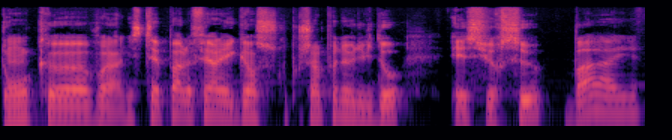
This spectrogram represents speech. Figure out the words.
Donc euh, voilà, n'hésitez pas à le faire les gars. On se retrouve pour une nouvelle vidéo. Et sur ce, bye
